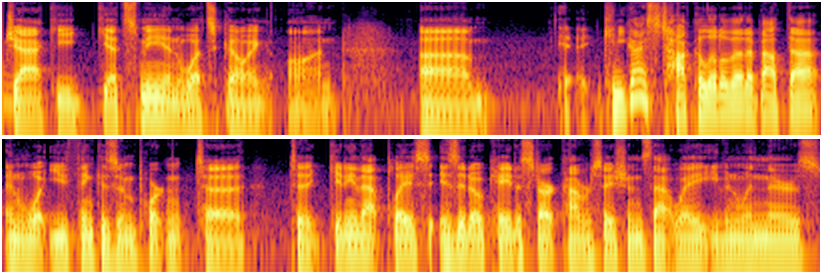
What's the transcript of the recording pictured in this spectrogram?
Jackie gets me and what's going on. Um, can you guys talk a little bit about that and what you think is important to to getting that place? Is it okay to start conversations that way, even when there's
